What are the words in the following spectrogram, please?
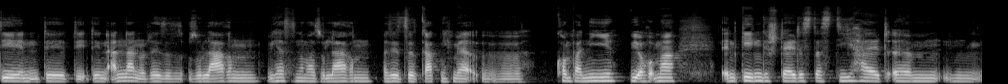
den, den, den anderen oder diese solaren, wie heißt das nochmal, solaren, ich jetzt gerade nicht mehr, äh, Kompanie, wie auch immer, entgegengestellt ist, dass die halt ähm,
